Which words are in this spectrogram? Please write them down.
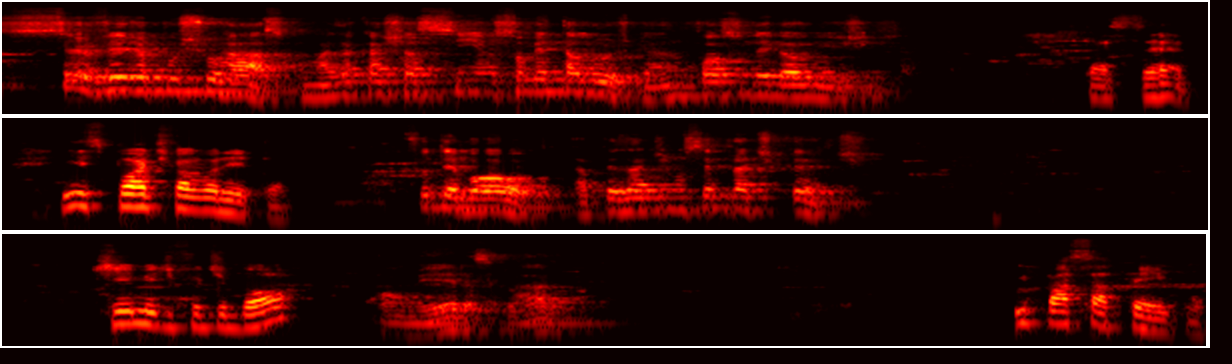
Cerveja para o churrasco, mas a cachaçinha eu sou metalúrgica, eu não posso negar a origem. Tá certo. E esporte favorito? Futebol, apesar de não ser praticante. Time de futebol? Palmeiras, claro. E passatempo?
